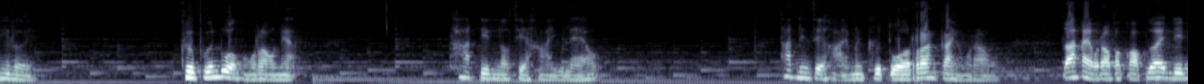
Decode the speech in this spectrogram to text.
นี่เลย คือพื้นดวงของเราเนี่ยธาตุดินเราเสียหายอยู่แล้วธาตุดินเสียหายมันคือตัวร่างกายของเรา ร่างกายของเราประกอบด้วยดิน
